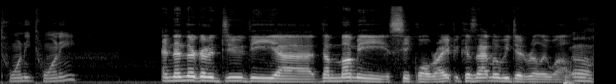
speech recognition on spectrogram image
2020. And then they're gonna do the uh, the Mummy sequel, right? Because that movie did really well.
